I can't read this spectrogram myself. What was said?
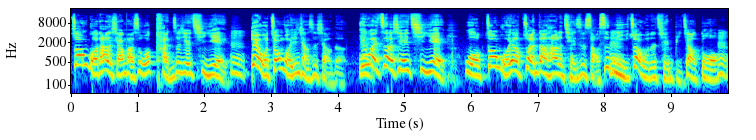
中国他的想法是我砍这些企业，嗯，对我中国影响是小的，因为这些企业我中国要赚到他的钱是少，是你赚我的钱比较多，嗯，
